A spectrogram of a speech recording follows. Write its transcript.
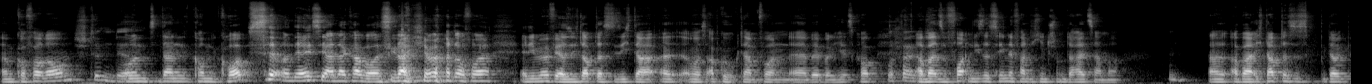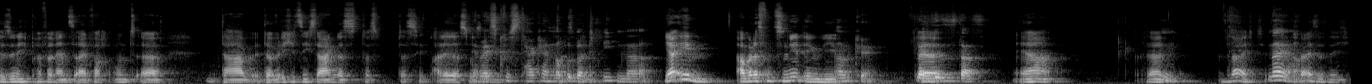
am Kofferraum. Stimmt, ja. Und dann kommt Cops und er ist ja undercover. Und das gleiche hat auch vorher Eddie Murphy. Also ich glaube, dass sie sich da äh, was abgeguckt haben von äh, Beverly Hills Cop. Aber sofort in dieser Szene fand ich ihn schon unterhaltsamer. Hm. Äh, aber ich glaube, das ist, glaube ich, persönliche Präferenz einfach. Und äh, da, da würde ich jetzt nicht sagen, dass, dass, dass alle das so ja, sehen. Aber ist Chris Tucker noch übertriebener. Ja, eben. Aber das funktioniert irgendwie. Okay. Vielleicht äh, ist es das. Ja, Vielleicht. Hm. Vielleicht. Naja. Ich weiß es nicht.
